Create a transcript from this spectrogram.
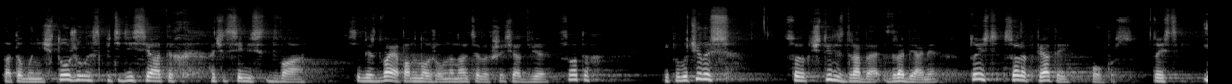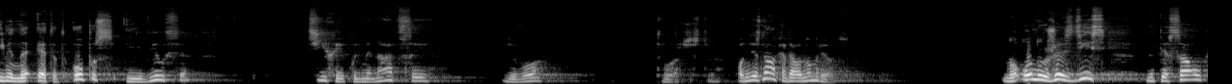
потом уничтожил из 50-х, значит, 72. 72 я помножил на 0,62, и получилось 44 с, дробя, с дробями, то есть 45-й опус. То есть именно этот опус и явился тихой кульминацией его творчества. Он не знал, когда он умрет. Но он уже здесь написал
